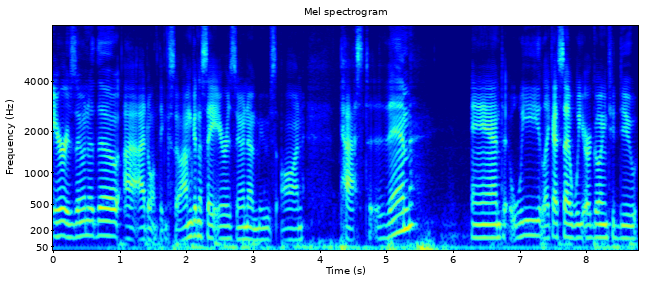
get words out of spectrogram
Arizona though? I, I don't think so. I'm gonna say Arizona moves on past them. And we, like I said, we are going to do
